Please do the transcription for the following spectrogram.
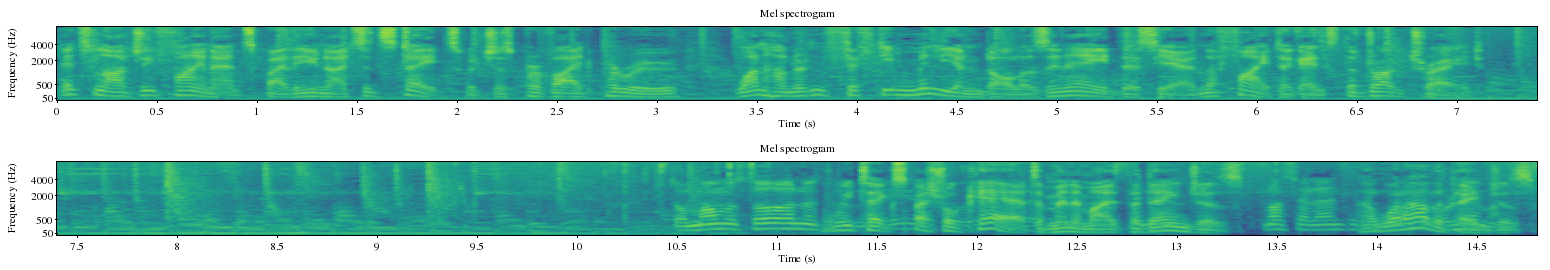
It's largely financed by the United States, which has provided Peru $150 million in aid this year in the fight against the drug trade. Tomamos todas nuestras We take special care to minimize the dangers. Más adelante Now, what are the dangers?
